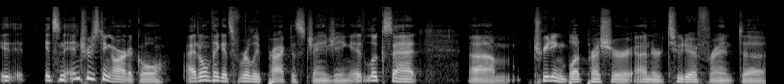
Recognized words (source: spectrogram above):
it, it's an interesting article. I don't think it's really practice changing. It looks at um, treating blood pressure under two different uh,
